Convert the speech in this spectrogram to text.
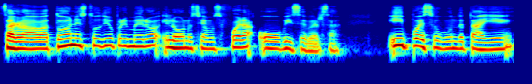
O sea, grababa todo en estudio primero y luego nos íbamos fuera o viceversa. Y pues hubo un detalle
